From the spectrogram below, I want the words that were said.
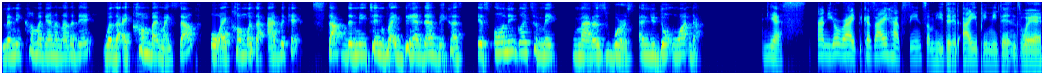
Let me come again another day, whether I come by myself or I come with an advocate. Stop the meeting right there and then because it's only going to make matters worse and you don't want that. Yes. And you're right, because I have seen some heated IEP meetings where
